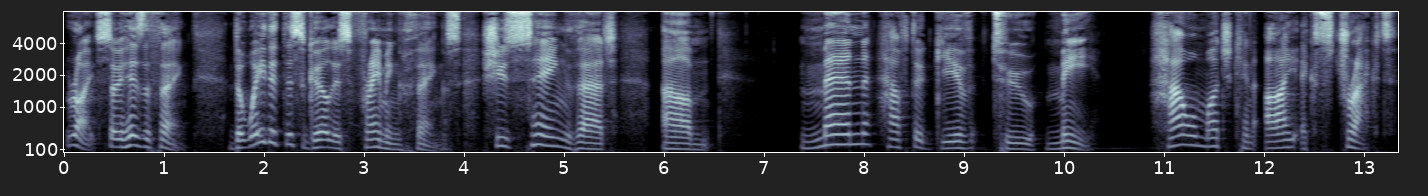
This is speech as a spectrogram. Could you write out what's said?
Right, so here's the thing. The way that this girl is framing things, she's saying that um, men have to give to me. How much can I extract?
